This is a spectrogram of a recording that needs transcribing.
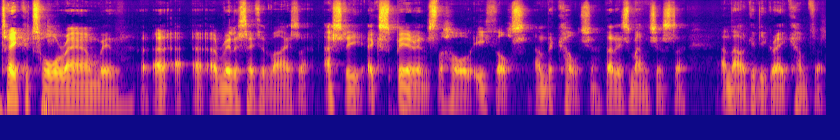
take a tour around with a, a, a real estate advisor. Actually experience the whole ethos and the culture that is Manchester, and that'll give you great comfort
